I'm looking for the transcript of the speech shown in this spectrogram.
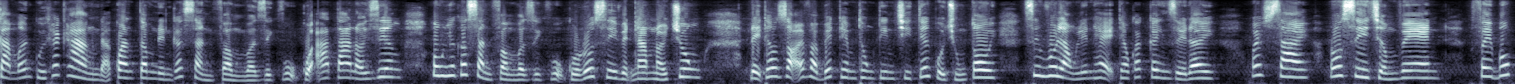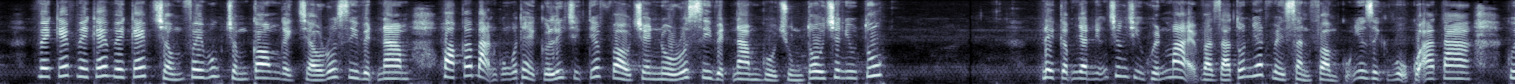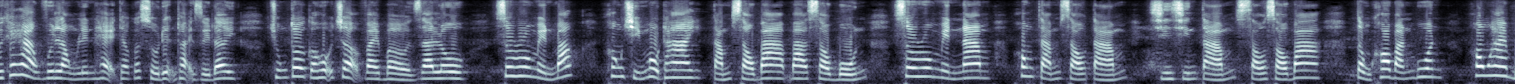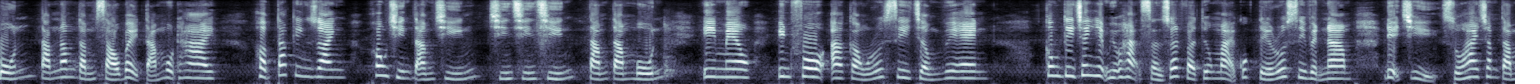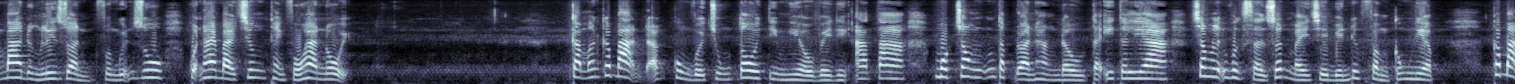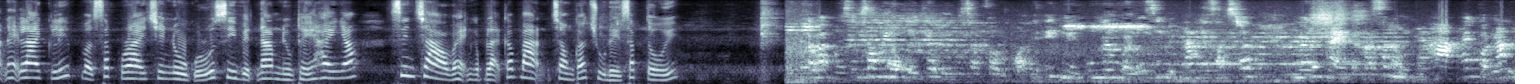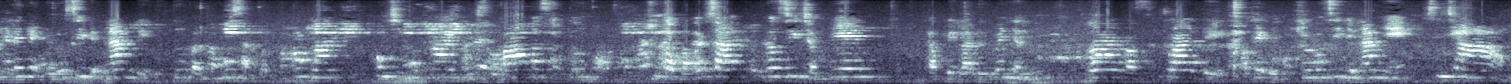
Cảm ơn quý khách hàng đã quan tâm đến các sản phẩm và dịch vụ của ATA nói riêng, cũng như các sản phẩm và dịch vụ của Rossi Việt Nam nói chung. Để theo dõi và biết thêm thông tin chi tiết của chúng tôi, xin vui lòng liên hệ theo các kênh dưới đây. Website rossi.vn, Facebook www.facebook.com gạch chéo Rossi Việt Nam hoặc các bạn cũng có thể click trực tiếp vào channel Rossi Việt Nam của chúng tôi trên YouTube. Để cập nhật những chương trình khuyến mại và giá tốt nhất về sản phẩm cũng như dịch vụ của ATA, quý khách hàng vui lòng liên hệ theo các số điện thoại dưới đây. Chúng tôi có hỗ trợ Viber, Zalo, showroom miền Bắc 0912 863 364, showroom miền Nam 0868 998 663, tổng kho bán buôn 024 8586 7812. Hợp tác kinh doanh 0989 999 884 Email info a vn Công ty trách nhiệm hữu hạn sản xuất và thương mại quốc tế Rossi Việt Nam, địa chỉ số 283 đường Lê Duẩn, phường Nguyễn Du, quận Hai Bà Trưng, thành phố Hà Nội. Cảm ơn các bạn đã cùng với chúng tôi tìm hiểu về điện ATA, một trong những tập đoàn hàng đầu tại Italia trong lĩnh vực sản xuất máy chế biến thực phẩm công nghiệp. Các bạn hãy like clip và subscribe channel của Rossi Việt Nam nếu thấy hay nhé. Xin chào và hẹn gặp lại các bạn trong các chủ đề sắp tới. Các bạn vừa xem xong video giới thiệu về một sản phẩm có thể ích nhiều công năng mà Lucy Việt Nam đã sản xuất. Ngay lúc này bạn vào sắp mở nhà hàng hay còn lăn hãy liên hệ với Lucy Việt Nam để được tư vấn và mua sản phẩm qua hotline 0912 863 364 truy cập vào website lucy.vn, đặc biệt là đừng quên nhấn like và subscribe để có thể ủng hộ cho Xin Việt Nam nhé. Xin chào.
